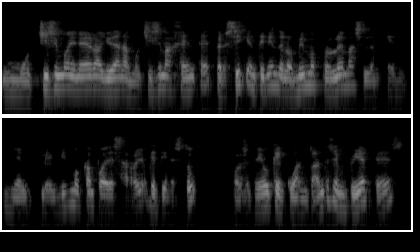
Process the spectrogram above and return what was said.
muchísimo dinero, ayudan a muchísima gente, pero siguen teniendo los mismos problemas el, el, mismo campo de desarrollo que tienes tú. Por eso te digo que cuanto antes empieces,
